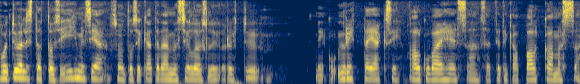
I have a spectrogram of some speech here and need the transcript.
voi työllistää tosi ihmisiä. Se on tosi kätevää myös silloin, jos ryhtyy niin kuin yrittäjäksi alkuvaiheessa. Sä et tietenkään ole palkkaamassa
